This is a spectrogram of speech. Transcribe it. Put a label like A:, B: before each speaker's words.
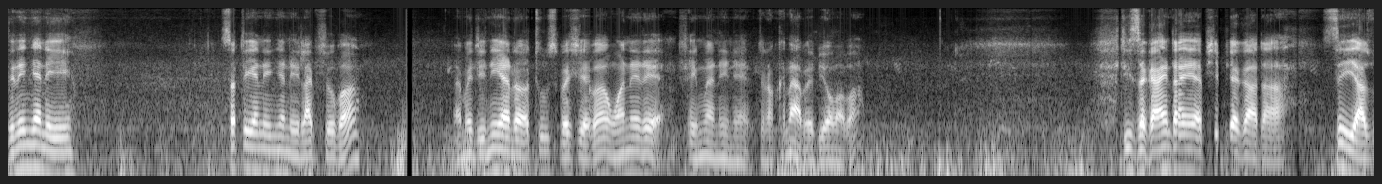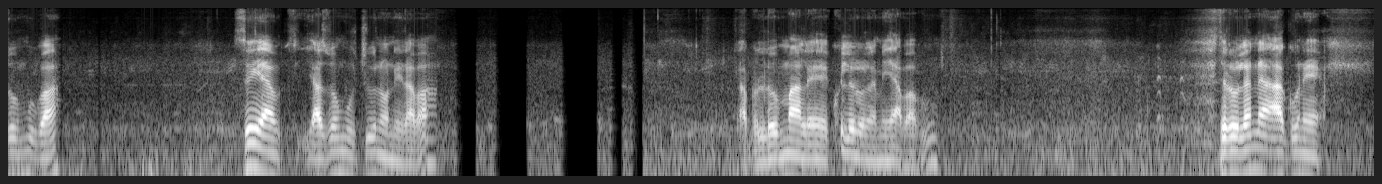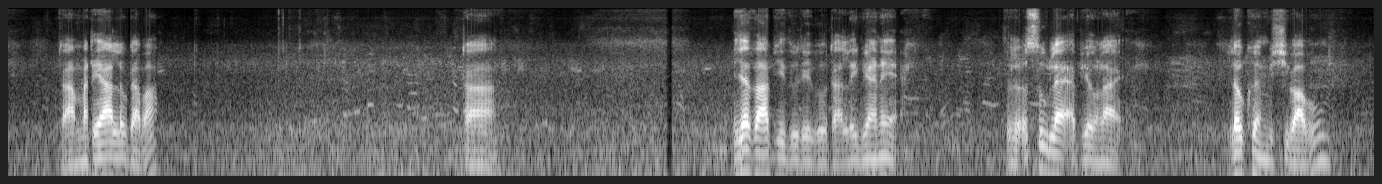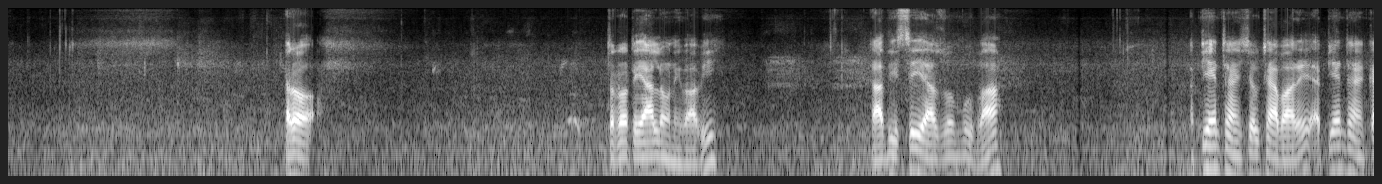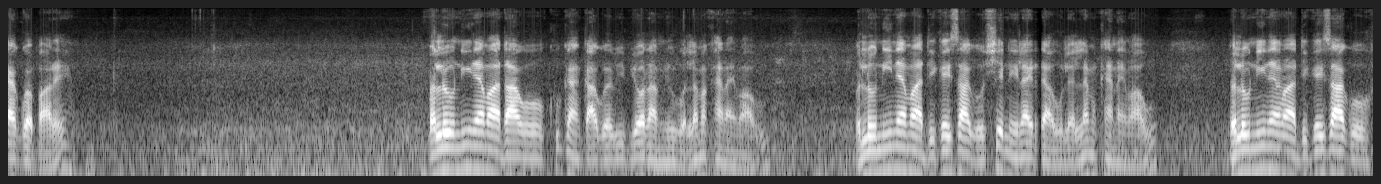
A: ဒီနေ့ညနေ7ရက်နေ့ညနေ live show ပါအမေဒီနေ့ကတော့ too special ပါဝမ်းနေတဲ့ချိန်မှအနေနဲ့ကျွန်တော်ခဏပဲပြောမှာပါဒီစကိုင်းတိုင်းရဲ့အဖြစ်အပျက်ကဒါစေရစုမှုပါစေရရာဇဝမှုကျူးလွန်နေတာပါဒါဘလို့မှလည်းခွင့်လို့လည်းမရပါဘူးသူတို့လည်းနဲ့အာကုနဲ့ဒါမတရားလုပ်တာပါ ဒါရသပြည်သူတွေကိုဒါလိမ်ပြန်နဲ့သူတို့အစုလိုက်အပြုံလိုက်လောက်ခွင့်မရှိပါဘူးအဲ့တော့တော်တော်တရားလွန်နေပါပြီဒါဒီစေရဆိုမှုပါအပြင်းထန်ရှုတ်ချပါတယ်အပြင်းထန်ကကွက်ပါတယ် ဘလူနီးနဲ့မှဒါကိုခုခံကာကွယ်ပြီးပြောတာမျိုးကိုလက်မခံနိုင်ပါဘူးဘလူနီးနဲ့မှဒီကိစ္စကိုရှင်းနေလိုက်တာကိုလည်းလက်မခံနိုင်ပါဘူးဘလူနီးနဲ့မှဒီကိစ္စကို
